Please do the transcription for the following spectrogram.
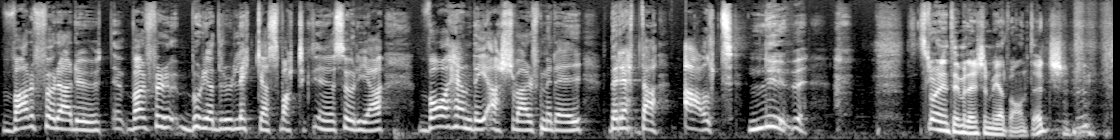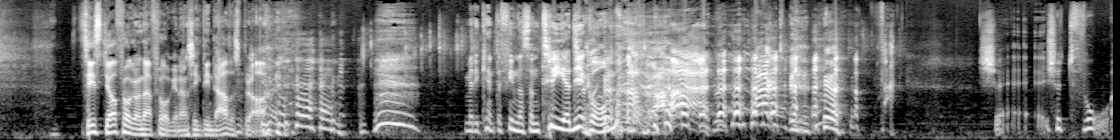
Varför, är du, varför började du läcka svart eh, sörja? Vad hände i Aschvarf med dig? Berätta allt nu! Slår intimidation med advantage. Sist jag frågade om de här frågorna så gick det inte alls bra. Men det kan inte finnas en tredje gång. Tjugo- 22.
